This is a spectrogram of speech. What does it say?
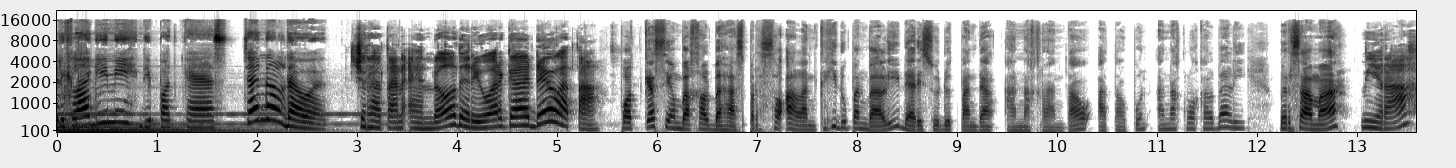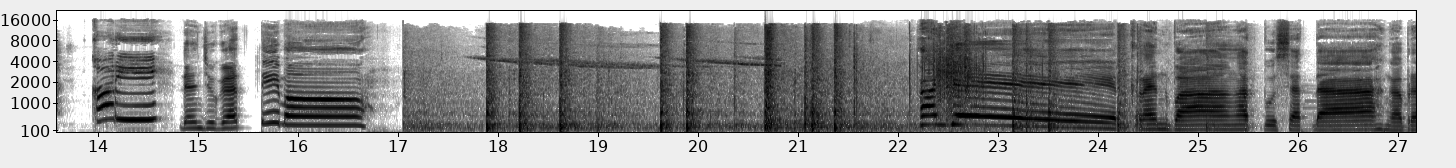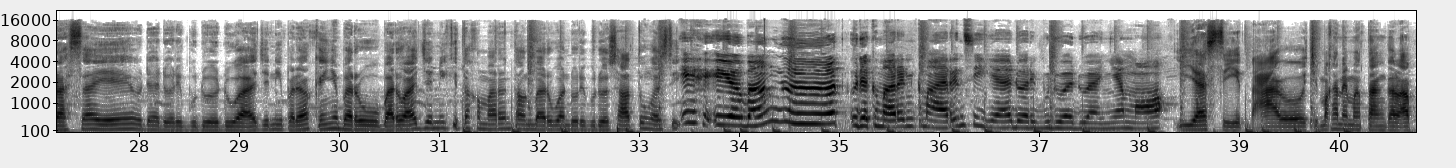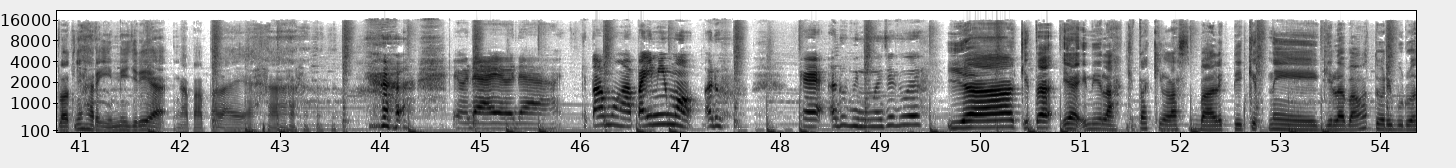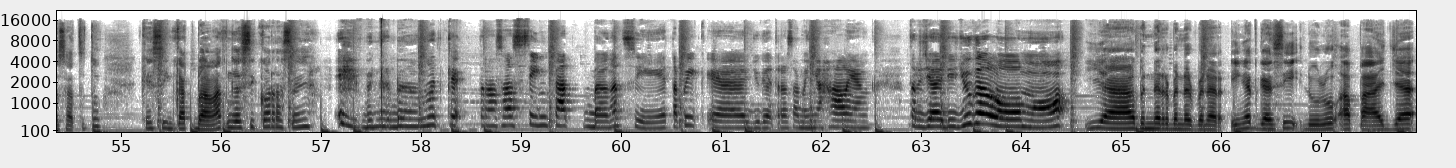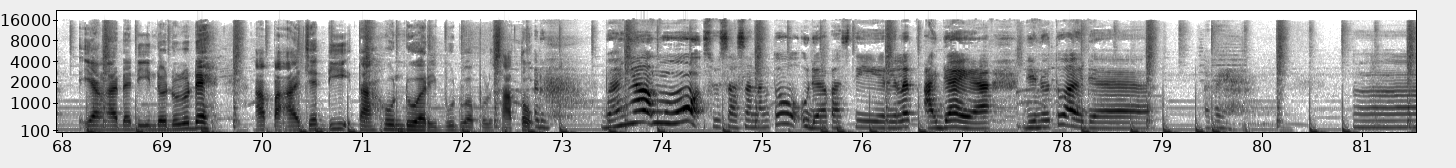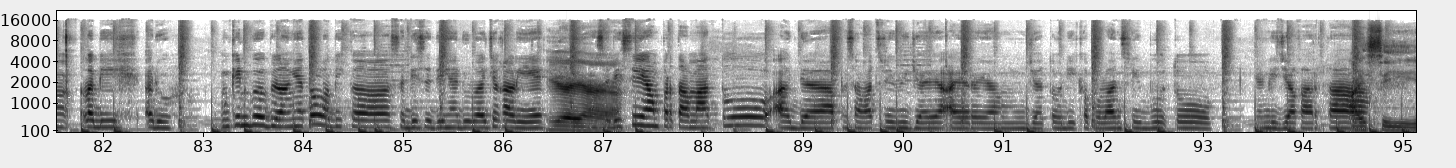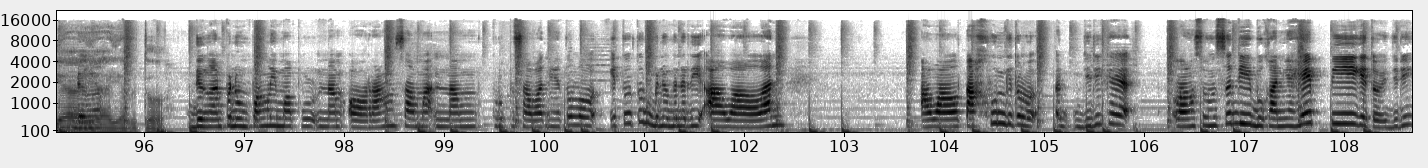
Balik lagi nih di podcast Channel Dawet. Curhatan Endol dari warga Dewata. Podcast yang bakal bahas persoalan kehidupan Bali dari sudut pandang anak rantau ataupun anak lokal Bali bersama Mirah, Kori. dan juga Timo. Anjir, keren banget buset dah. Nggak berasa ya, udah 2022 aja nih. Padahal kayaknya baru baru aja nih kita kemarin tahun baruan 2021 nggak sih? Eh iya banget. Udah kemarin-kemarin sih ya 2022-nya mau. Iya sih tahu. Cuma kan emang tanggal uploadnya hari ini jadi ya nggak apa-apa lah ya. Yaudah yaudah. Kita mau ngapain nih mau? Aduh. Kayak aduh bingung aja gue. Iya kita ya inilah kita kilas balik dikit nih. Gila banget 2021 tuh kayak singkat banget nggak sih kok rasanya? Eh bener banget kayak terasa singkat banget sih. Tapi ya juga terasa banyak hal yang terjadi juga loh Mo. Iya bener bener bener. Ingat gak sih dulu apa aja yang ada di Indo dulu deh? Apa aja di tahun 2021? Aduh banyak mu. Susah senang tuh udah pasti relate. Ada ya. Di Indo tuh ada apa ya hmm, lebih aduh mungkin gue bilangnya tuh lebih ke sedih-sedihnya dulu aja kali ya. Iya ya. Yang sedih sih yang pertama tuh ada pesawat Sriwijaya Air yang jatuh di Kepulauan Seribu tuh yang di Jakarta. I see. Ya Dengan- ya ya betul. dengan penumpang 56 orang sama 6 kru pesawatnya itu loh itu tuh bener-bener di awalan awal tahun gitu loh jadi kayak langsung sedih bukannya happy gitu jadi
